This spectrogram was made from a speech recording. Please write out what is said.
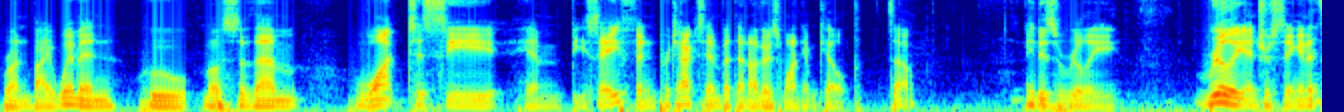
run by women who most of them want to see him be safe and protect him, but then others want him killed. So it is really, really interesting. And it's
